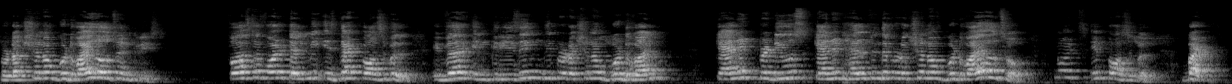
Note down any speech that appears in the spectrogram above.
production of good y is also increased. First of all, tell me, is that possible? If we are increasing the production of good 1, can it produce, can it help in the production of good y also? No, it's impossible. But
